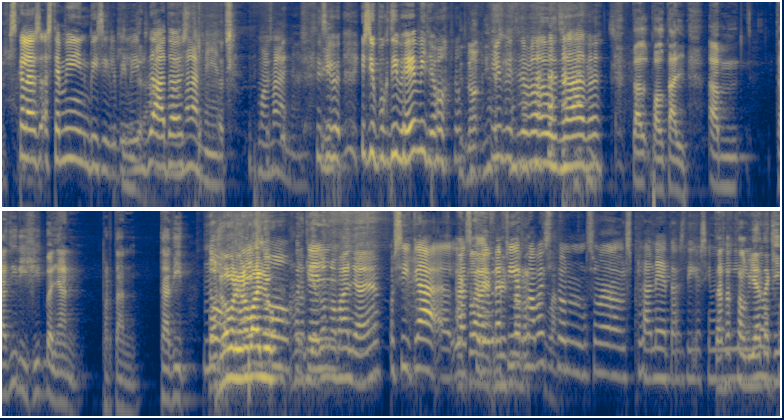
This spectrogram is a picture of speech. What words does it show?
És que les estem invisibilitzades. Molt malament. Molt malament. I si, I si puc dir bé, millor. No, Invisibilitzades. Tal, pel tall. Um, T'ha dirigit ballant, per tant. T'ha dit... No, No, perquè no ballo. No, Ah, perquè l'aviador no balla, eh? O sigui, clar, les clar, és coreografies narra- noves clar. són, són els planetes, diguéssim. T'has estalviat no aquí...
